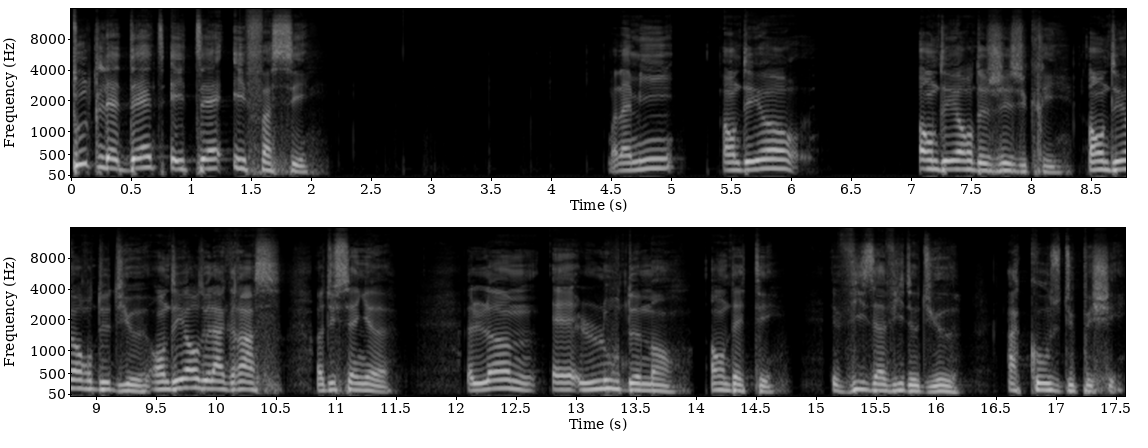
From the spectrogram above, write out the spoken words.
Toutes les dettes étaient effacées. Mon ami, en dehors, en dehors de Jésus-Christ, en dehors de Dieu, en dehors de la grâce du Seigneur, l'homme est lourdement endetté vis-à-vis de Dieu à cause du péché.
